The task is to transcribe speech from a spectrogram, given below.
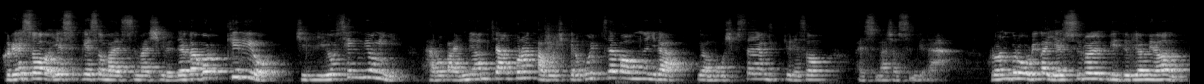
그래서 예수께서 말씀하시기를 내가 곧 길이요 진리요 생명이니 바로 말미암지 않고는 아버지께로 올 자가 없느니라 요한복음 14장 6절에서 말씀하셨습니다. 그러므로 우리가 예수를 믿으려면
